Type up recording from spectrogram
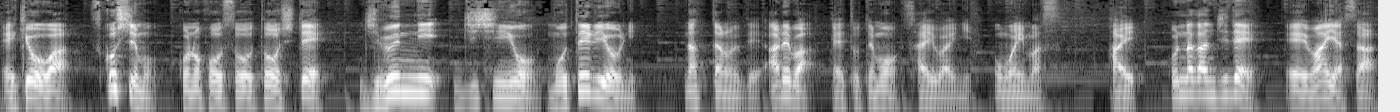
え今日は少しでもこの放送を通して自分に自信を持てるようになったのであれば、えとても幸いに思います。はい。こんな感じで、えー毎朝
